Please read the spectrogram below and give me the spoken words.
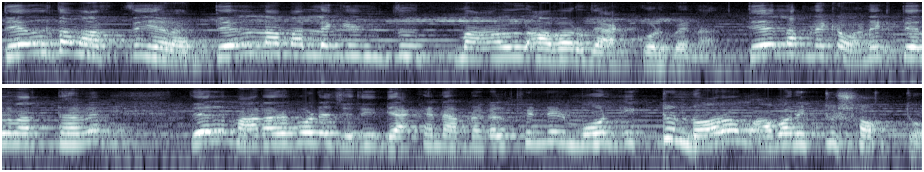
তেল তো মারতেই হবে। তেল না মারলে কিন্তু মাল আবার ব্যাক করবে না। তেল আপনাকে অনেক তেল মারতে হবে। তেল মারার পরে যদি দেখেন আপনার গার্লফ্রেন্ডের মন একটু নরম, আবার একটু শক্ত।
